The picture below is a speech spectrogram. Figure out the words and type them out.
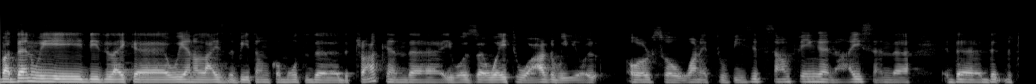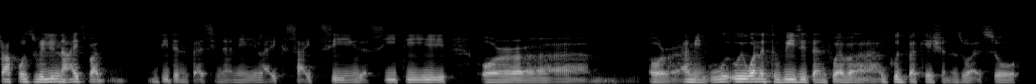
but then we did like we analyzed a bit on Komoot the the track, and it was way too hard. We all, also wanted to visit something nice and uh, the, the, the track was really nice but didn't pass in any like sightseeing a city or uh, or I mean we, we, wanted to visit and to have a, a good vacation as well. So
